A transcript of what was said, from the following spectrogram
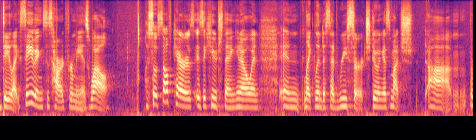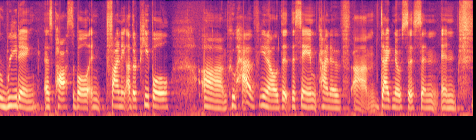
daylight savings is hard for me as well so self-care is, is a huge thing you know and and like linda said research doing as much um, reading as possible and finding other people um, who have you know the, the same kind of um, diagnosis and and f-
